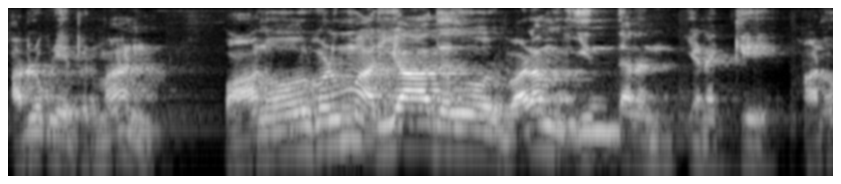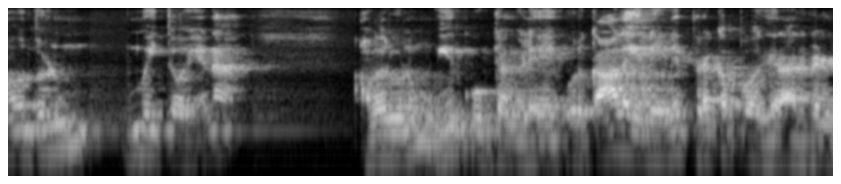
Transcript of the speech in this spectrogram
அருளக்கூடிய பெருமான் வானோர்களும் அறியாததோர் வளம் இந்தனன் எனக்கே. வானோர்களும் உண்மைத்தோ ஏன்னா அவர்களும் உயிர் கூட்டங்களே ஒரு கால எல்லையிலே பிறக்கப் போகிறார்கள்.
